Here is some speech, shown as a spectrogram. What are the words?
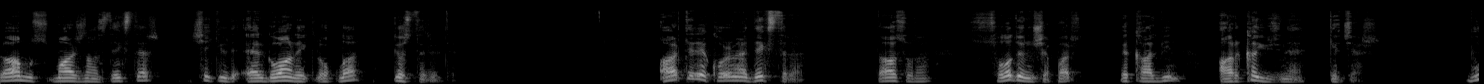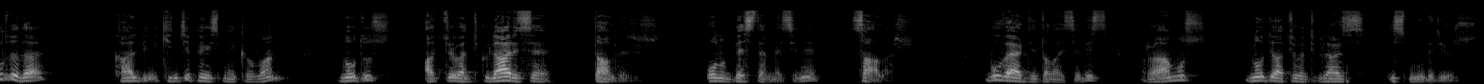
Ramus marginalis dexter şekilde ergovan renkli okla gösterildi. Arteria coronaria dextra daha sonra sola dönüş yapar ve kalbin arka yüzüne geçer. Burada da kalbin ikinci pacemaker olan nodus atrioventricularis'e dal verir. Onun beslenmesini sağlar. Bu verdiği dala ise biz ramus nodi atrioventricularis ismini veriyoruz.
